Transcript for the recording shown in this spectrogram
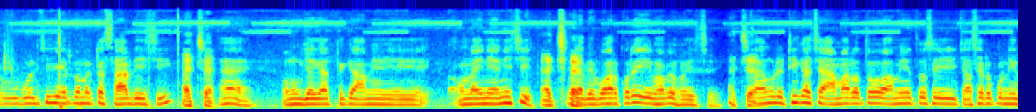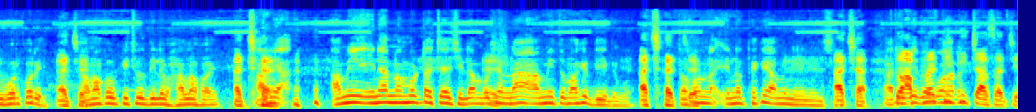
ও বলছি যে এরকম একটা সার দিয়েছি। আচ্ছা। হ্যাঁ অমুক জায়গা থেকে আমি অনলাইনে এনেছি আচ্ছা। ওটা ব্যবহার করে এইভাবে হয়েছে। আচ্ছা। আমি বলি ঠিক আছে আমারও তো আমিও তো সেই চাষের উপর নির্ভর করি। আচ্ছা। আমাকেও কিছু দিলে ভালো হয়। আচ্ছা। আমি আমি এনার নম্বরটা চাইছিলাম বলছে না আমি তোমাকে দিয়ে দেবো। আচ্ছা আচ্ছা। তখন এনার থেকে আমি নিয়ে নিয়েছি। আচ্ছা। তো আপনার কি কি চাষ আছে?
